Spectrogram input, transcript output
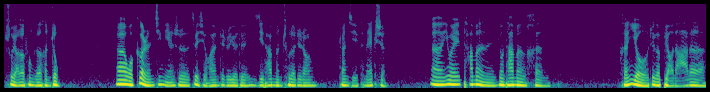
树摇的风格很重。呃，我个人今年是最喜欢这支乐队以及他们出的这张专辑《Connection》。嗯，因为他们用他们很很有这个表达的。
